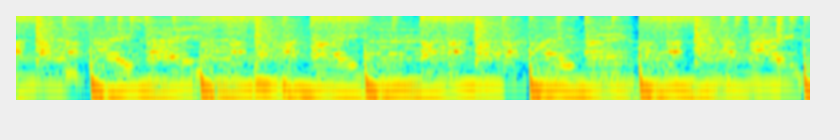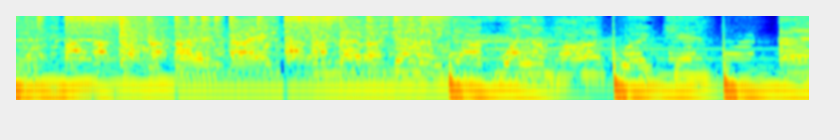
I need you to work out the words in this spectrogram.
ha, ha.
